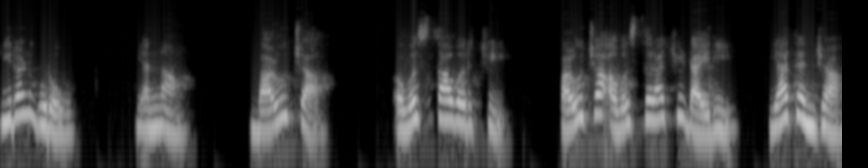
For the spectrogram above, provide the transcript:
किरण गुरव यांना बाळूच्या अवस्थावरची बाळूच्या अवस्थराची डायरी या त्यांच्या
